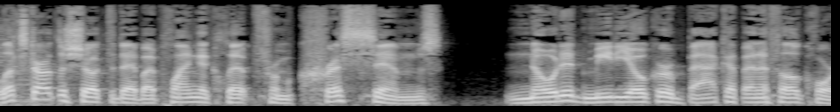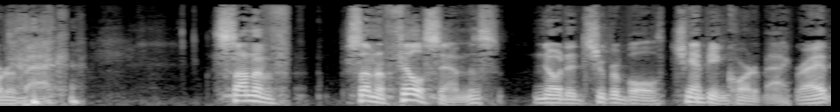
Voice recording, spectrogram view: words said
let's start the show today by playing a clip from Chris Sims, noted mediocre backup NFL quarterback son of son of Phil Sims, noted Super Bowl champion quarterback, right?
